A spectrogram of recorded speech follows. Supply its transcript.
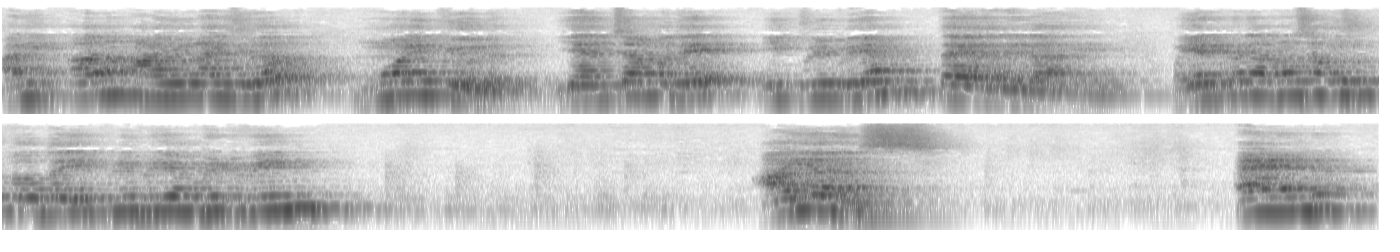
आणि अनआयोनाइज्ड मॉलिक्युल यांच्यामध्ये इक्विलिब्रियम तयार झालेला आहे. मग या ठिकाणी आपण सांगू शकतो the equilibrium between ions and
